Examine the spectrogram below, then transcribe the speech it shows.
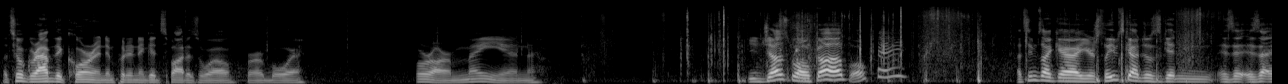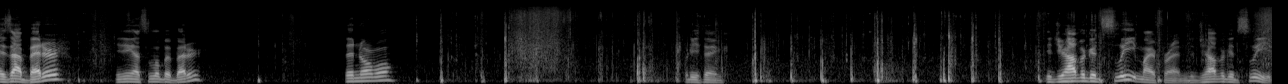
Let's go grab the Corin and put it in a good spot as well for our boy. For our man. You just woke up. Okay. That seems like uh, your sleep schedule's getting. Is it? Is that? Is that better? You think that's a little bit better than normal? What do you think? Did you have a good sleep, my friend? Did you have a good sleep?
